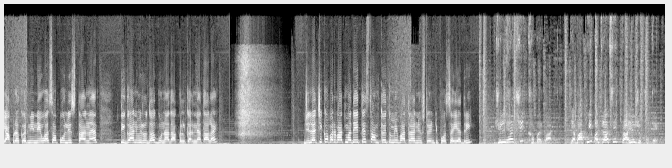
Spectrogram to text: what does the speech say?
या प्रकरणी नेवासा पोलीस ठाण्यात तिघांविरुद्ध गुन्हा दाखल करण्यात आलाय. जिल्ह्याची खबर बातमध्ये इथेच थांबतोय तुम्ही. पात्रा न्यूज ट्वेंटी फोर सह्याद्री. जिल्ह्याची खबर बात. या बातमीपत्राचे प्रायोजक होते.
